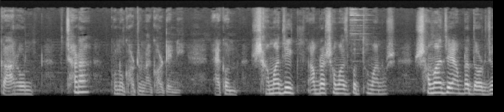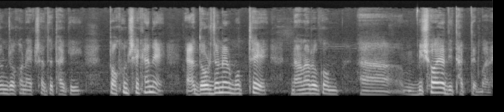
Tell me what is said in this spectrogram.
কারণ ছাড়া কোনো ঘটনা ঘটেনি। এখন সামাজিক, আমরা সমাজবদ্ধ মানুষ, সমাজে আমরা দশজন যখন একসাথে থাকি, তখন সেখানে দশজনের মধ্যে নানা রকম বিষয়াদি থাকতে পারে।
